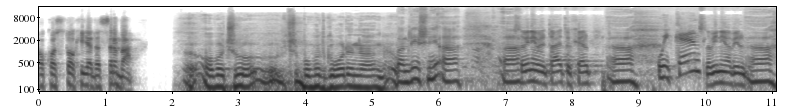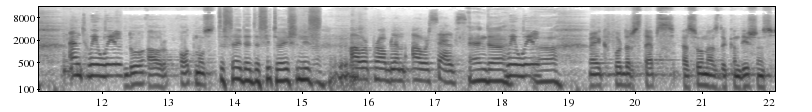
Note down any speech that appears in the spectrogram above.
oko 100.000 Srba. Ovo ću, ću bom odgovoril na... V angliščini. Uh, uh, Slovenia will try to help. uh, We can Slovenia will and we will do our utmost. to say that the situation is, our problem ourselves. and uh, We will Make further steps as soon as the conditions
